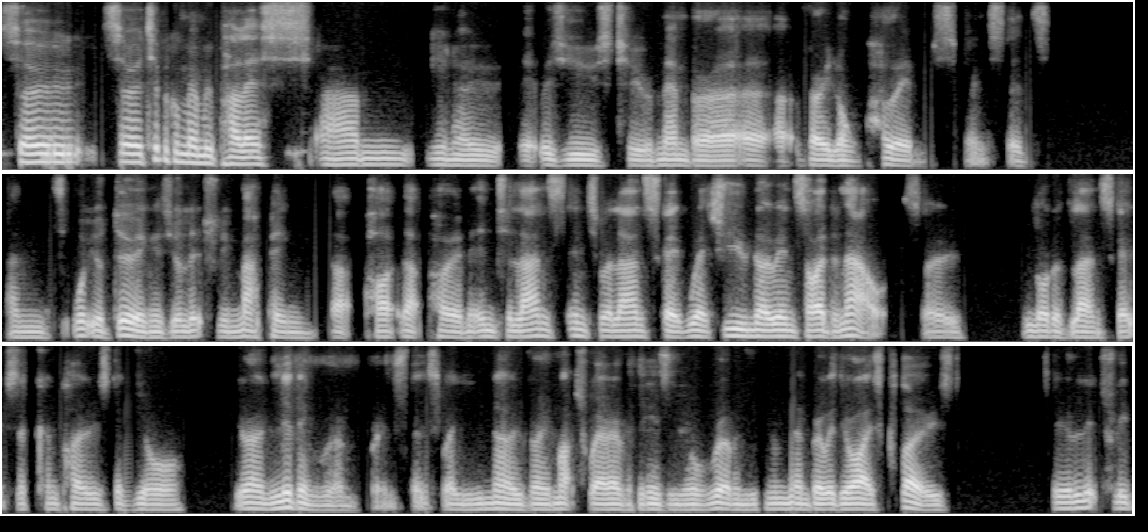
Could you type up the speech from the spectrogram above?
So, so a typical memory palace, um, you know, it was used to remember a, a very long poems, for instance. And what you're doing is you're literally mapping that part, that poem into lands into a landscape which you know inside and out. So a lot of landscapes are composed of your your own living room, for instance, where you know very much where everything is in your room and you can remember it with your eyes closed. So you're literally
